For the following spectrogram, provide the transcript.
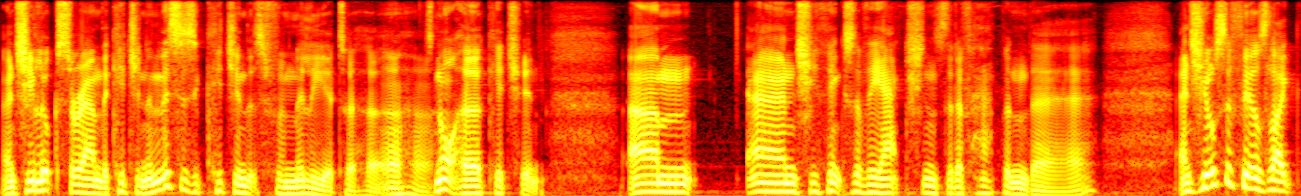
And she looks around the kitchen, and this is a kitchen that's familiar to her. Uh-huh. It's not her kitchen. Um, and she thinks of the actions that have happened there. And she also feels like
